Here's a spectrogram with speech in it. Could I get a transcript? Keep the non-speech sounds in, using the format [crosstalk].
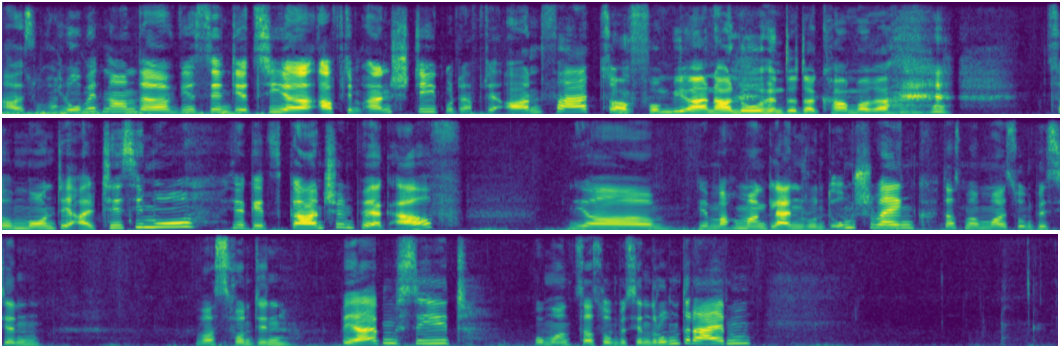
Also hallo miteinander. Wir sind jetzt hier auf dem Anstieg oder auf der Anfahrt zum, Auch von mir ein Hallo hinter der Kamera. [laughs] zum Monte Altissimo. Hier geht es ganz schön bergauf. Ja, wir machen mal einen kleinen Rundumschwenk, dass man mal so ein bisschen was von den Bergen sieht, wo wir uns da so ein bisschen rumtreiben.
